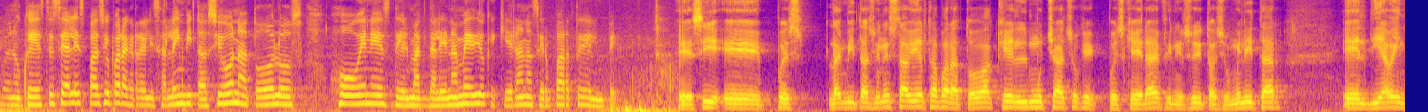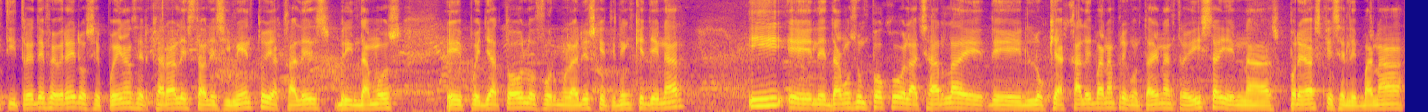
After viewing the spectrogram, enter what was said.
Bueno, que este sea el espacio para realizar la invitación a todos los jóvenes del Magdalena Medio que quieran hacer parte del IMPEC. Eh, sí, eh, pues la invitación está abierta para todo aquel muchacho que pues quiera definir su situación militar el día 23 de febrero se pueden acercar al establecimiento y acá les brindamos eh, pues ya todos los formularios que tienen que llenar y eh, les damos un poco la charla de, lo que acá les van a preguntar en la entrevista y en las pruebas que se les van a,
